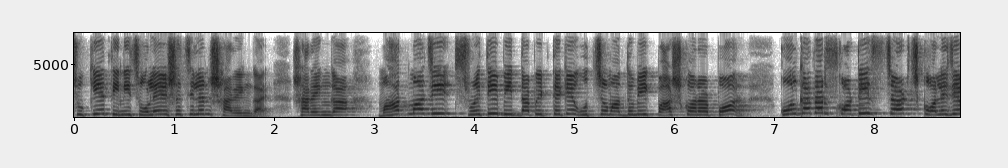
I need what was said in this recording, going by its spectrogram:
চুকিয়ে তিনি চলে এসেছিলেন সারেঙ্গায়। সারেঙ্গা মহাত্মাজি স্মৃতি বিদ্যাপীঠ থেকে উচ্চ মাধ্যমিক পাশ করার পর কলকাতার স্কটিশ চার্চ কলেজে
